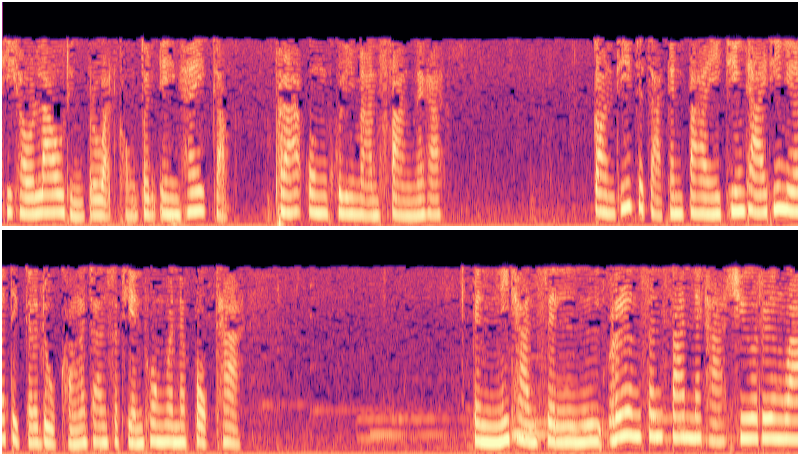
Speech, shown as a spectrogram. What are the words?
ที่เขาเล่าถึงประวัติของตนเองให้กับ พระองคุลิมานฟังนะคะ ก่อนที่จะจากกันไปทิ้งท้ายที่เนื้อติดกระดูกของอาจารย์เสถียรพงศ์วรรณปกค่ะ เป็นนิทานเซนเรื่องสั้น ๆนะคะ ชื่อเรื่องว่า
